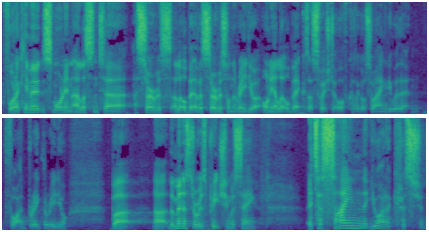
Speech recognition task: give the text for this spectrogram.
Before I came out this morning, I listened to a service, a little bit of a service on the radio, only a little bit because I switched it off because I got so angry with it and thought I'd break the radio. But uh, the minister who was preaching was saying, It's a sign that you are a Christian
